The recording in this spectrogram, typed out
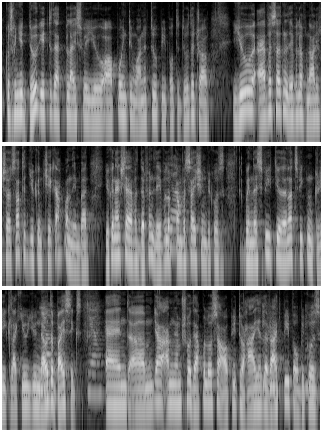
Because when you do get to that place where you are appointing one or two people to do the job, you have a certain level of knowledge. So it's not that you can check up on them, but you can actually have a different level of conversation because when they speak to you, they're not speaking Greek. Like you, you know Yeah. the basics. Yeah. And um, yeah, I'm, I'm sure that will also help you to hire Mm-hmm. the right people because.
